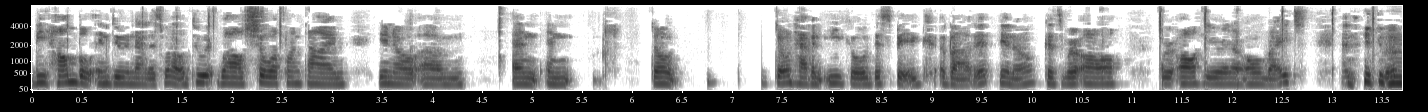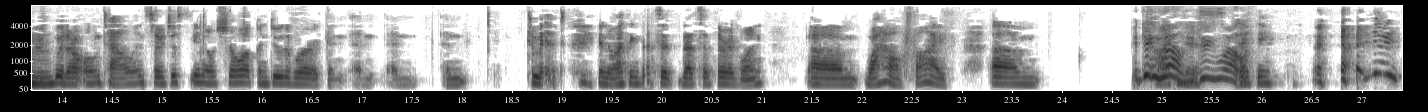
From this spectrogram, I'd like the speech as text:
be humble in doing that as well. Do it well, show up on time, you know, um, and and don't don't have an ego this big about it, you know, because we're all we're all here in our own right and you know Mm. with our own talent. So just you know show up and do the work and and and and commit. You know, I think that's a that's a third one. Um, wow, five. Um, You're doing well. You're doing well? I think. Yay!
